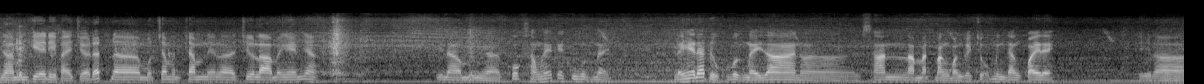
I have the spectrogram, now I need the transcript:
nhà bên kia thì phải chở đất ờ, 100% nên là chưa làm anh em nhá. Khi nào mình ờ, cuốc xong hết cái khu vực này, lấy hết đất ở khu vực này ra là san, làm mặt bằng bằng cái chỗ mình đang quay đây. Thì là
